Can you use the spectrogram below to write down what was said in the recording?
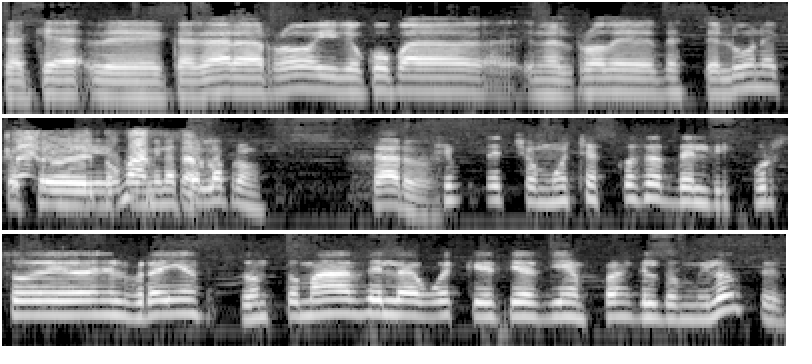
de cagar a Raw y lo ocupa en el Raw de, de este lunes que Claro, de termina hacer la promo. Claro. Sí, de hecho, muchas cosas del discurso de Daniel Bryan son tomadas de la web que decía CM Punk el 2011.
